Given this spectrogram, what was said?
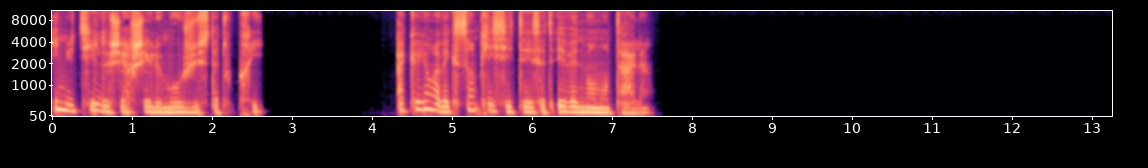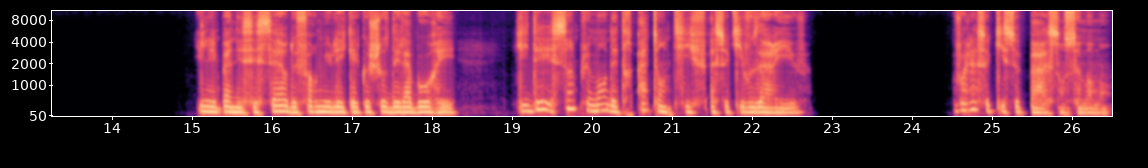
Inutile de chercher le mot juste à tout prix. Accueillons avec simplicité cet événement mental. Il n'est pas nécessaire de formuler quelque chose d'élaboré. L'idée est simplement d'être attentif à ce qui vous arrive. Voilà ce qui se passe en ce moment.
